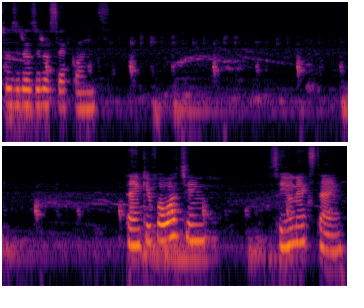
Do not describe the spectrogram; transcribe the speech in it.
to 00 seconds. Thank you for watching. See you next time.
